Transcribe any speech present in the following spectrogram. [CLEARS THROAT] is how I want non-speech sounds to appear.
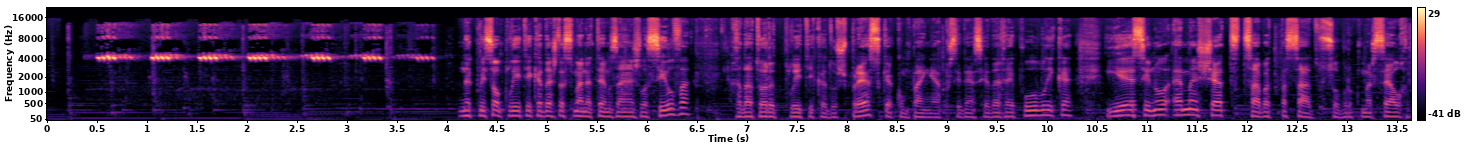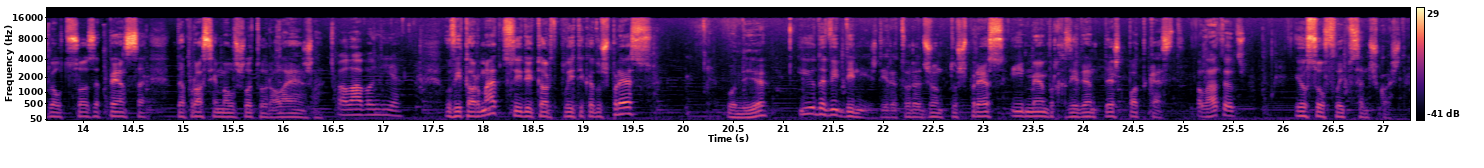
Na Comissão Política desta semana temos a Ângela Silva, redatora de política do Expresso, que acompanha a Presidência da República e assinou a manchete de sábado passado sobre o que Marcelo Rebelo de Sousa pensa da próxima legislatura. Olá, Ângela. Olá, bom dia. O Vitor Matos, editor de política do Expresso. Bom dia. E o David Diniz, diretor adjunto do Expresso e membro residente deste podcast. Olá a todos. Eu sou o Filipe Santos Costa.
